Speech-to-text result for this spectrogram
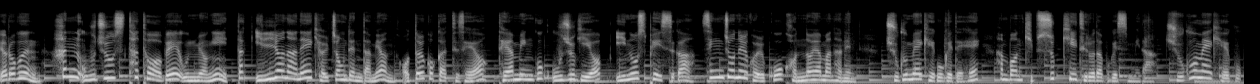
여러분, 한 우주 스타트업의 운명이 딱 1년 안에 결정된다면 어떨 것 같으세요? 대한민국 우주 기업 이노스페이스가 생존을 걸고 건너야만 하는 죽음의 계곡에 대해 한번 깊숙이 들여다보겠습니다. 죽음의 계곡.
